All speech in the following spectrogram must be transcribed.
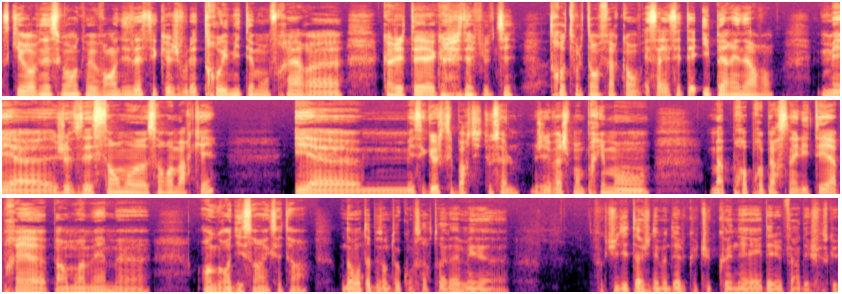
ce qui revenait souvent, que mes parents disaient, c'est que je voulais trop imiter mon frère euh, quand j'étais quand j'étais plus petit. Trop tout le temps faire comme. Et ça, c'était hyper énervant. Mais euh, je faisais sans, sans remarquer. Et euh, mais c'est que c'est parti tout seul. J'ai vachement pris mon ma propre personnalité après euh, par moi-même euh, en grandissant, etc. Moment, tu as besoin de te construire toi-même et il faut que tu détaches des modèles que tu connais et d'aller faire des choses que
